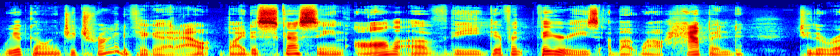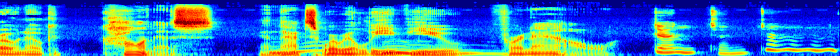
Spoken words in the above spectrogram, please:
we're going to try to figure that out by discussing all of the different theories about what happened to the Roanoke colonists. And that's where we'll leave you for now. Dun, dun, dun.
